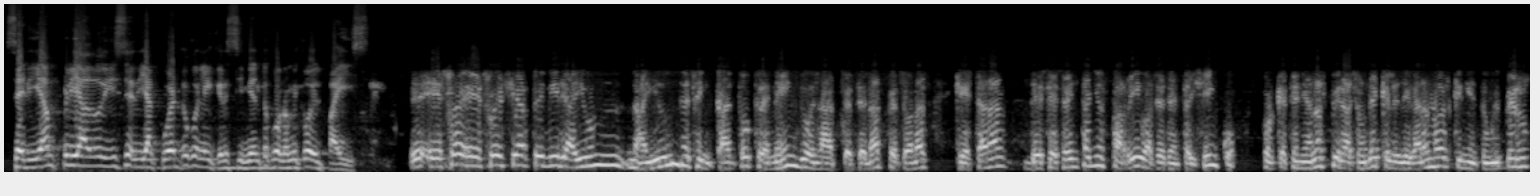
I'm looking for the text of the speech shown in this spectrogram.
sería ampliado, dice, de acuerdo con el crecimiento económico del país. E, eso, eso es cierto y mire, hay un, hay un desencanto tremendo en las terceras personas que están de 60 años para arriba, 65, porque tenían la aspiración de que les llegaran los 500 mil pesos,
